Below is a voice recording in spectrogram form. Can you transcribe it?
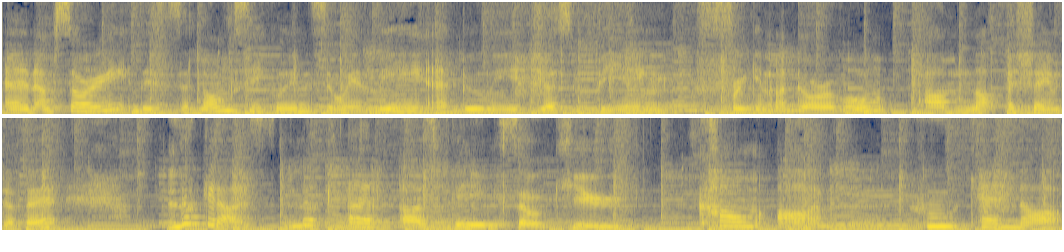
And I'm sorry this is a long sequence with me and Bhoomi just being freaking adorable. I'm not ashamed of it. Look at us. Look at us being so cute. Come on. Who cannot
